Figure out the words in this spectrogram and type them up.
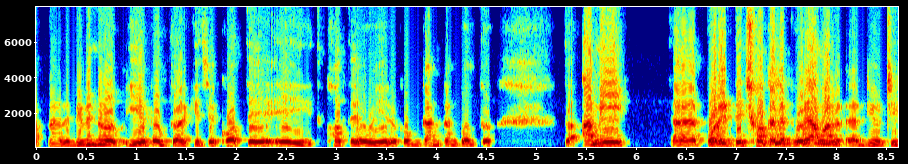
আপনার বিভিন্ন ইয়ে বলতো আর কি যে কতে এই, খতে ওই এরকম গান টান বলতো। তো আমি পরের দিন সকালে ভোরে আমার ডিউটি,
